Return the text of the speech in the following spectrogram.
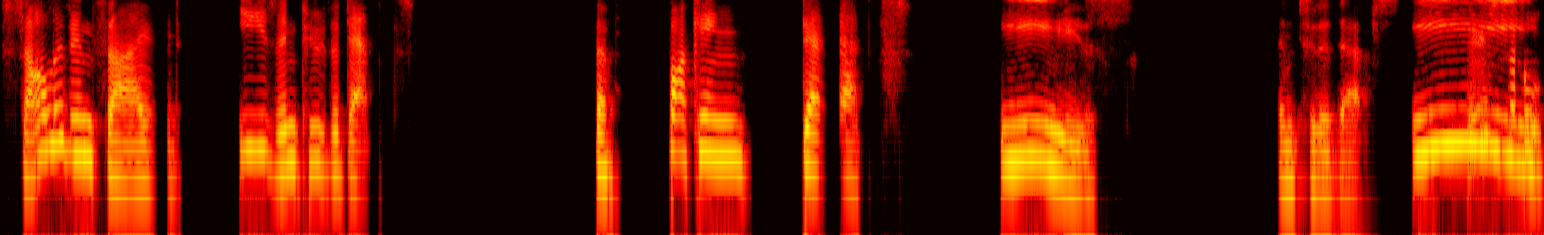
solid inside, ease into the depths. The fucking depths. Ease into the depths. There's Ease. no-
